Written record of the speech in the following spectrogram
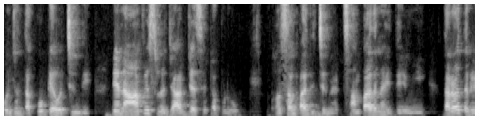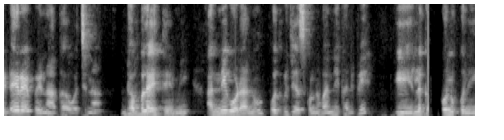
కొంచెం తక్కువకే వచ్చింది. నేను ఆఫీసులో జాబ్ చేసేటప్పుడు సంపాదించిన సంపాదన అయితే ఏమి? తర్వాత రిటైర్ అయిపోయినాక వచ్చిన డబ్బులు అయితే ఏమి? అన్నీ కూడాను పొదుపు చేసుకున్నవన్నీ కలిపి ఈ ఇల్లు కొనుక్కుని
